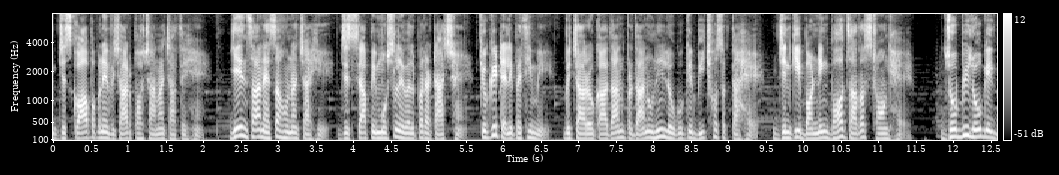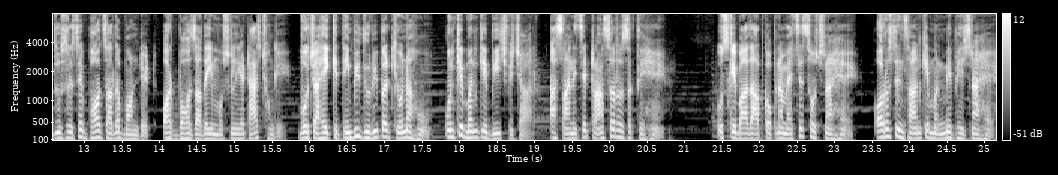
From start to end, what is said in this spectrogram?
जिसको आप अपने विचार पहुंचाना चाहते हैं। ये इंसान ऐसा होना चाहिए जिससे आप इमोशनल लेवल पर अटैच हैं, क्योंकि टेलीपैथी में विचारों का आदान प्रदान उन्हीं लोगों के बीच हो सकता है, जिनकी बॉन्डिंग बहुत ज़्यादा स्ट्रॉन्ग है। जो भी लोग एक दूसरे से बहुत ज़्यादा बॉन्डेड और बहुत ज़्यादा इमोशनली अटैच होंगे, वो चाहे कितनी भी दूरी पर क्यों ना हो, उनके मन के बीच विचार आसानी से ट्रांसफ़र हो सकते हैं। उसके बाद आपको अपना मैसेज सोचना है और उस इंसान के मन में भेजना है,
